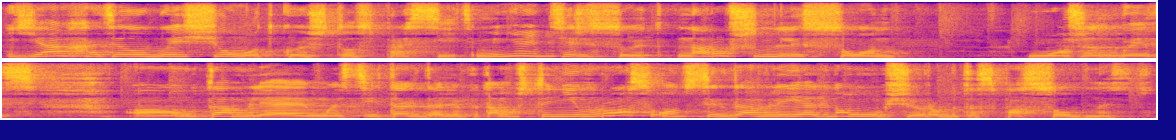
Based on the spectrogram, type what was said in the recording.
Я хотела бы еще вот кое-что спросить. Меня интересует, нарушен ли сон, может быть э, утомляемость и так далее. Потому что невроз, он всегда влияет на общую работоспособность.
